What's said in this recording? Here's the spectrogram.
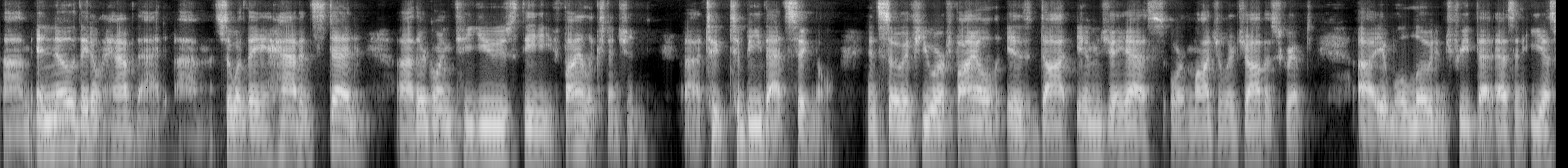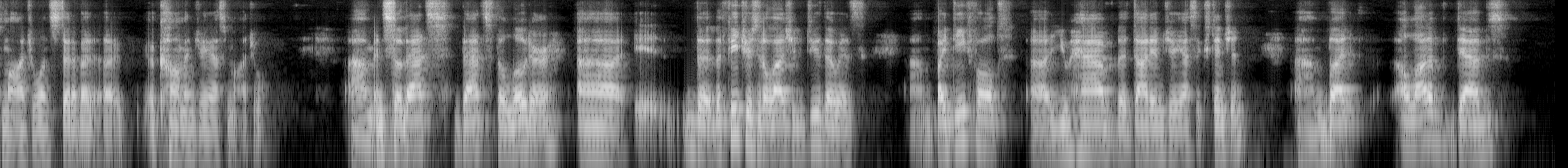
Um, and Node, they don't have that. Um, so what they have instead, uh, they're going to use the file extension uh, to, to be that signal. And so if your file is .mjs or modular JavaScript, uh, it will load and treat that as an ES module instead of a, a, a CommonJS module. Um, and so that's that's the loader. Uh, it, the the features it allows you to do though is um, by default uh, you have the .mjs extension, um, but a lot of devs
